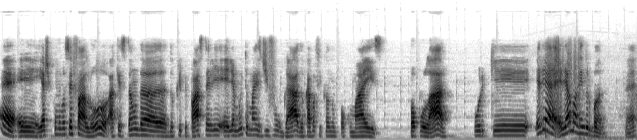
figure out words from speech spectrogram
É, e acho que como você falou, a questão da, do creepypasta ele, ele é muito mais divulgado, acaba ficando um pouco mais popular, porque ele é, ele é uma lenda urbana, né?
